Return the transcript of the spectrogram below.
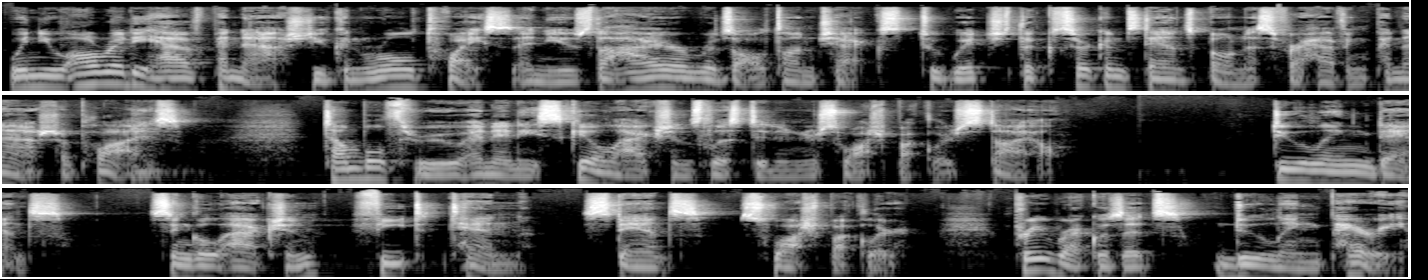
When you already have panache, you can roll twice and use the higher result on checks to which the circumstance bonus for having panache applies tumble through, and any skill actions listed in your swashbuckler's style. Dueling Dance. Single action, feat 10, stance, swashbuckler. Prerequisites, dueling parry.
